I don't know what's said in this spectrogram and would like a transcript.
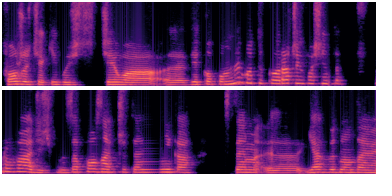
tworzyć jakiegoś dzieła e, wiekopomnego, tylko raczej właśnie tak wprowadzić, zapoznać czytelnika z tym, e, jak wyglądają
